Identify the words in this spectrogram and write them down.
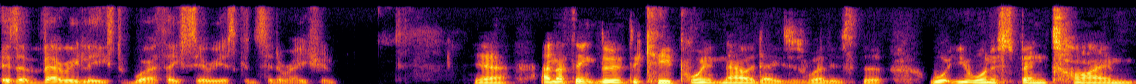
is at very least worth a serious consideration. Yeah, and I think the the key point nowadays as well is that what you want to spend time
